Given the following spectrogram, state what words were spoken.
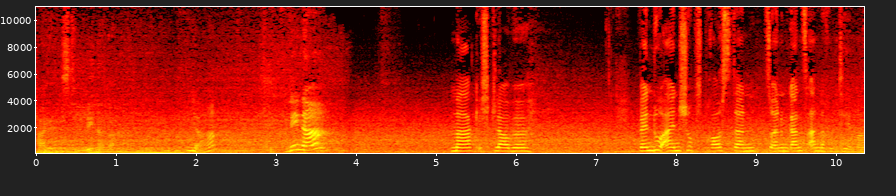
Hi, ist die Lena da? Ja. Lena? Marc, ich glaube, wenn du einen Schubs brauchst, dann zu einem ganz anderen Thema.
